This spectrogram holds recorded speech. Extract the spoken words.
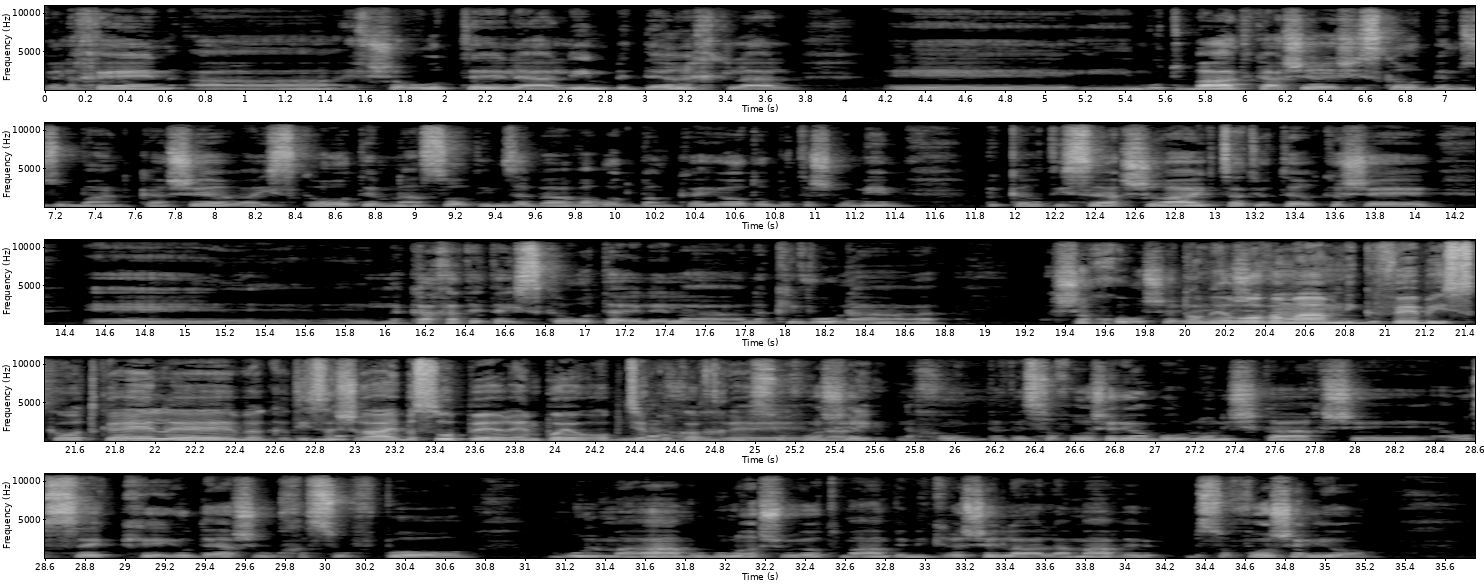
ולכן האפשרות להעלים בדרך כלל היא מוטבעת כאשר יש עסקאות במזומן, כאשר העסקאות הן נעשות, אם זה בהעברות בנקאיות או בתשלומים בכרטיסי אשראי, קצת יותר קשה לקחת את העסקאות האלה לכיוון השחור שלהם. אתה אומר רוב המע"מ נגבה בעסקאות כאלה, בכרטיס אשראי, בסופר, אין פה אופציה נכון, כל כך להעלים. נכון, ובסופו של יום בואו לא נשכח שהעוסק יודע שהוא חשוף פה מול מע"מ או מול רשויות מע"מ במקרה של העלמה, ובסופו של יום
